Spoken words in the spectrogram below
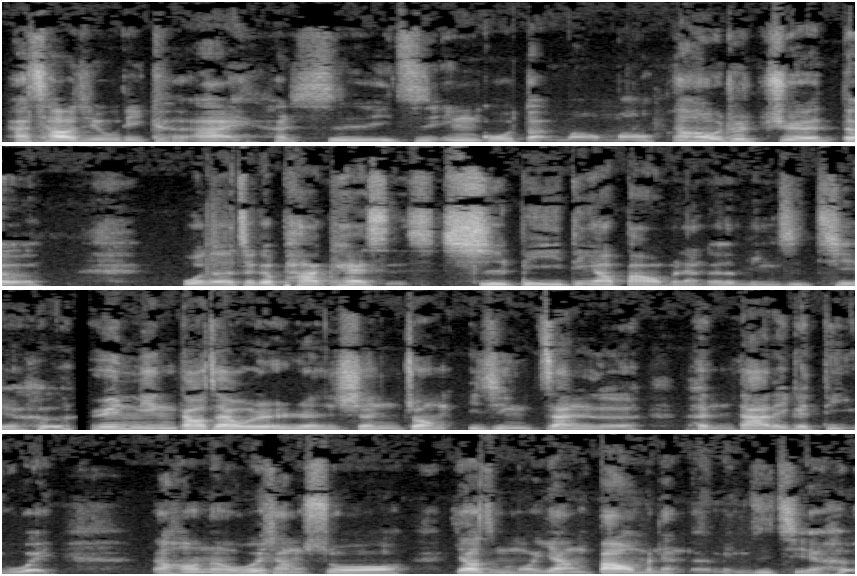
它超级无敌可爱，它是一只英国短毛猫。然后我就觉得，我的这个 podcast 势必一定要把我们两个的名字结合，因为年糕在我的人生中已经占了很大的一个地位。然后呢，我想说要怎么样把我们两个名字结合，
